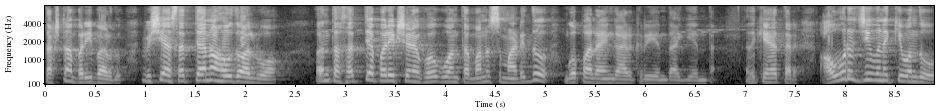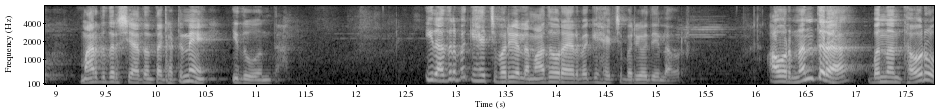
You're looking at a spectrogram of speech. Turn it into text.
ತಕ್ಷಣ ಬರೀಬಾರ್ದು. ವಿಷಯ ಸತ್ಯನೋ ಹೌದು ಅಲ್ವೋ? ಅಂತ ಸತ್ಯ ಪರೀಕ್ಷಣೆಗೆ ಹೋಗುವಂಥ ಮನಸ್ಸು ಮಾಡಿದ್ದು ಗೋಪಾಲ ಹೆಂಗಾರ್ ಕ್ರಿಯೆಯಿಂದಾಗಿ ಅಂತ. ಅದಕ್ಕೆ ಹೇಳ್ತಾರೆ, ಅವರ ಜೀವನಕ್ಕೆ ಒಂದು ಮಾರ್ಗದರ್ಶಿ ಆದಂಥ ಘಟನೆ ಇದು ಅಂತ. ಇದು ಅದ್ರ ಬಗ್ಗೆ ಹೆಚ್ಚು ಬರೆಯೋಲ್ಲ, ಮಾಧವರಾಯರ ಬಗ್ಗೆ ಹೆಚ್ಚು ಬರೆಯೋದಿಲ್ಲ ಅವರು. ಅವ್ರ ನಂತರ ಬಂದಂಥವರು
